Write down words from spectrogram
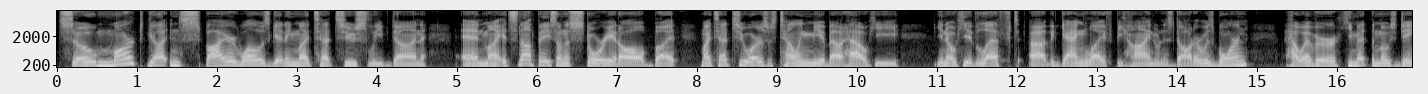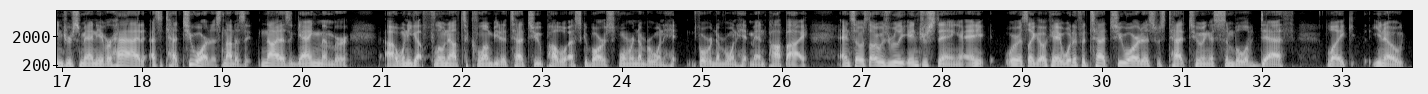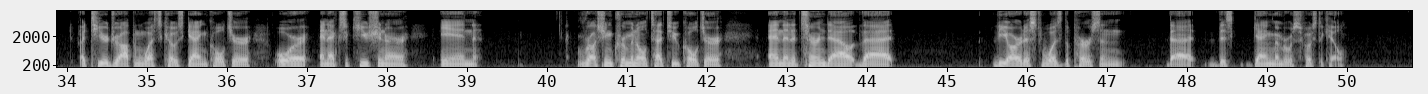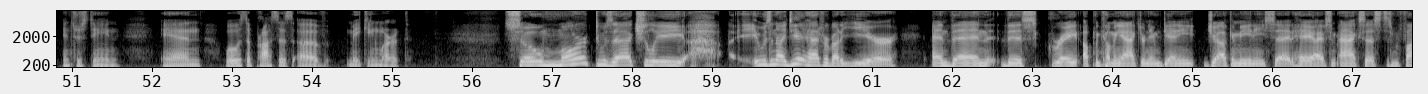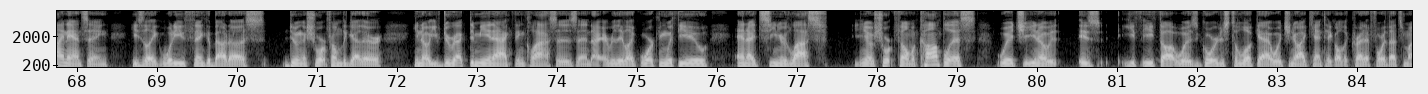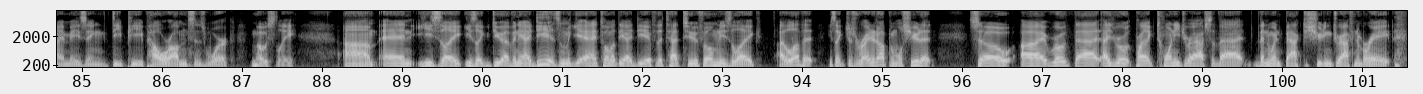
So Marked got inspired while I was getting my tattoo sleeve done, and my it's not based on a story at all, but my tattoo artist was telling me about how he, you know, he had left uh, the gang life behind when his daughter was born. However, he met the most dangerous man he ever had as a tattoo artist, not as a, not as a gang member. Uh, when he got flown out to Colombia to tattoo Pablo Escobar's former number one hit, former number one hitman Popeye, and so I thought it was really interesting. And he, where it's like, okay, what if a tattoo artist was tattooing a symbol of death, like you know, a teardrop in West Coast gang culture, or an executioner in Russian criminal tattoo culture, and then it turned out that the artist was the person that this gang member was supposed to kill. Interesting. And what was the process of making Marked? So Marked was actually it was an idea I had for about a year and then this great up and coming actor named Danny Giacomini said, "Hey, I have some access to some financing." He's like, "What do you think about us doing a short film together? You know, you've directed me in acting classes and I really like working with you and I'd seen your last, you know, short film Accomplice, which, you know, is he, he thought was gorgeous to look at, which you know I can't take all the credit for. That's my amazing DP Powell Robinson's work mostly. Um, and he's like, he's like, do you have any ideas? I'm like, yeah. And I told him about the idea for the tattoo film, and he's like, I love it. He's like, just write it up and we'll shoot it. So I wrote that. I wrote probably like 20 drafts of that. Then went back to shooting draft number eight.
